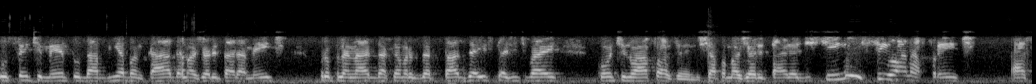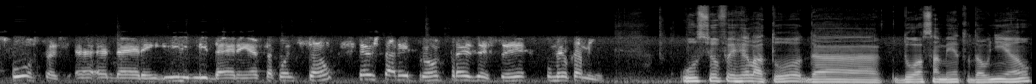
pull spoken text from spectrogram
o sentimento da minha bancada majoritariamente para o plenário da Câmara dos Deputados. É isso que a gente vai continuar fazendo. Chapa majoritária é destino e se lá na frente as forças é, derem e me derem essa condição, eu estarei pronto para exercer o meu caminho. O senhor foi relator da, do orçamento da União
